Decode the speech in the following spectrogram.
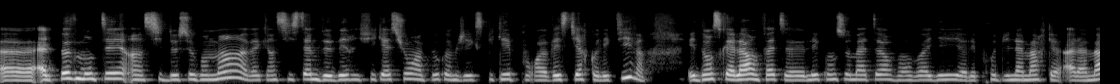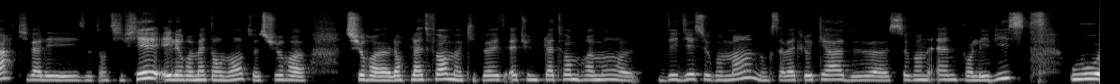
Euh, elles peuvent monter un site de seconde main avec un système de vérification, un peu comme j'ai expliqué pour vestiaire collective. Et dans ce cas-là, en fait, les consommateurs vont envoyer les produits de la marque à la marque qui va les authentifier et les remettre en vente sur, sur leur plateforme qui peut être une plateforme vraiment dédiée seconde main. Donc, ça va être le cas de Second Hand pour Levis ou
